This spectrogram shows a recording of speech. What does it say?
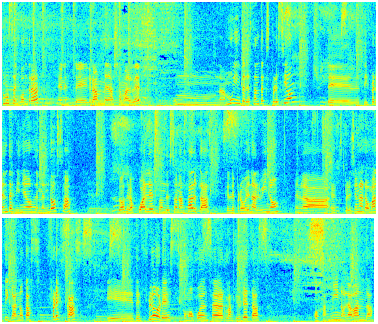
Vamos a encontrar en este gran medalla Malbec muy interesante expresión de diferentes viñedos de Mendoza, dos de los cuales son de zonas altas, que le proveen al vino en la expresión aromática notas frescas y de flores, como pueden ser las violetas o jazmín o lavanda.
